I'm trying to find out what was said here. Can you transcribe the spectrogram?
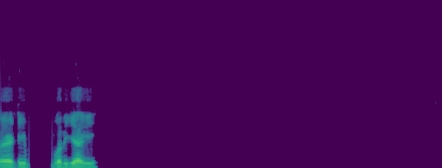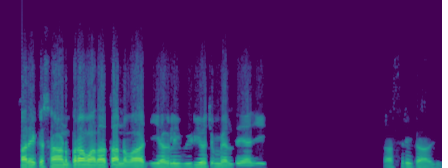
ਵੈਰਾਈਟੀ ਵਧੀਆ ਗਈ ਸਾਰੇ ਕਿਸਾਨ ਭਰਾਵਾਂ ਦਾ ਧੰਨਵਾਦ ਜੀ। ਅਗਲੀ ਵੀਡੀਓ 'ਚ ਮਿਲਦੇ ਆ ਜੀ। ਸਤਿ ਸ੍ਰੀ ਅਕਾਲ ਜੀ।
